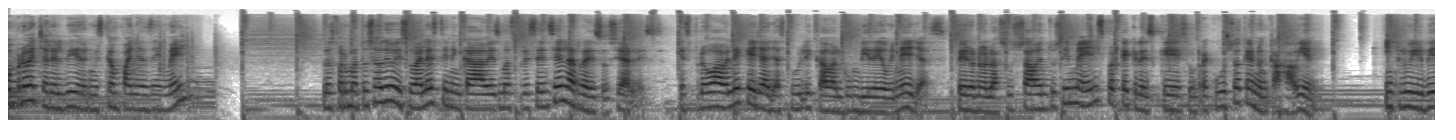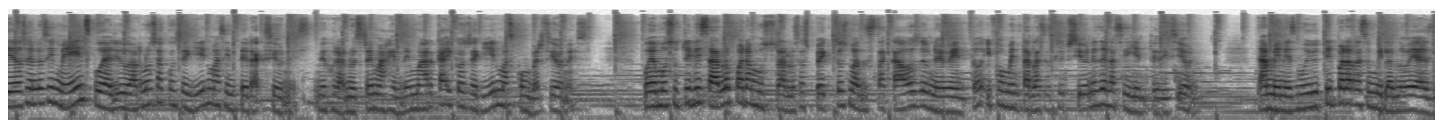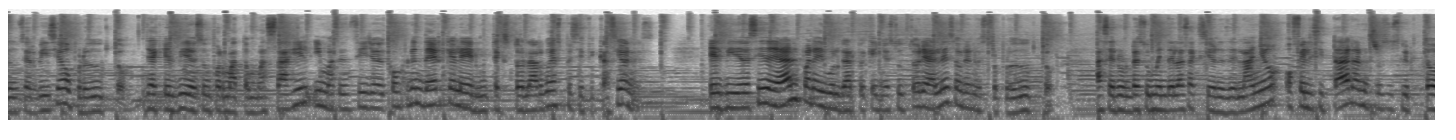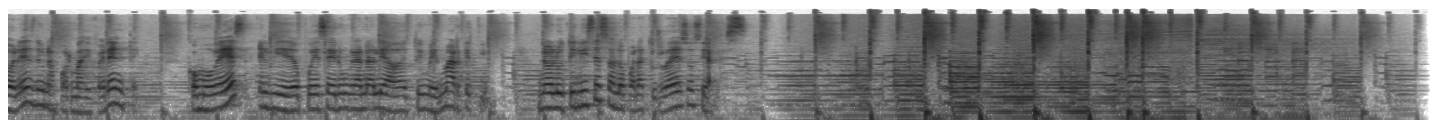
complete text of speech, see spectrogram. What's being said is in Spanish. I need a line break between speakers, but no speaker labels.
aprovechar el video en mis campañas de email? Los formatos audiovisuales tienen cada vez más presencia en las redes sociales. Es probable que ya hayas publicado algún video en ellas, pero no lo has usado en tus emails porque crees que es un recurso que no encaja bien. Incluir videos en los emails puede ayudarnos a conseguir más interacciones, mejorar nuestra imagen de marca y conseguir más conversiones. Podemos utilizarlo para mostrar los aspectos más destacados de un evento y fomentar las inscripciones de la siguiente edición. También es muy útil para resumir las novedades de un servicio o producto, ya que el video es un formato más ágil y más sencillo de comprender que leer un texto largo de especificaciones. El video es ideal para divulgar pequeños tutoriales sobre nuestro producto, hacer un resumen de las acciones del año o felicitar a nuestros suscriptores de una forma diferente. Como ves, el video puede ser un gran aliado de tu email marketing. No lo utilices solo para tus redes sociales.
